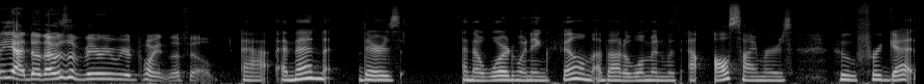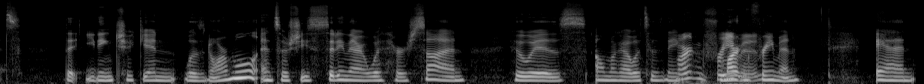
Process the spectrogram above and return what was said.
But yeah, no, that was a very weird point in the film. Uh, and then there's an award winning film about a woman with al- Alzheimer's who forgets that eating chicken was normal. And so she's sitting there with her son, who is, oh my God, what's his name? Martin Freeman. Martin Freeman. And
